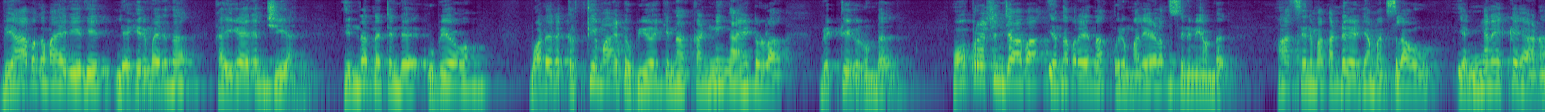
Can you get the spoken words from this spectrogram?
വ്യാപകമായ രീതിയിൽ ലഹരി മരുന്ന് കൈകാര്യം ചെയ്യാൻ ഇന്റർനെറ്റിന്റെ ഉപയോഗം വളരെ കൃത്യമായിട്ട് ഉപയോഗിക്കുന്ന കണ്ണിങ് ആയിട്ടുള്ള വ്യക്തികളുണ്ട്. ഓപ്പറേഷൻ ജാവ എന്ന് പറയുന്ന ഒരു മലയാളം സിനിമയുണ്ട്. ആ സിനിമ കണ്ടു കഴിഞ്ഞാൽ മനസ്സിലാവും എങ്ങനെയൊക്കെയാണ്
